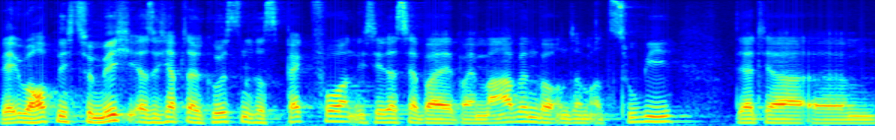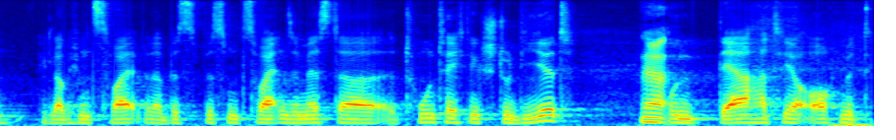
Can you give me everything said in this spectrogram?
wäre überhaupt nichts für mich. Also ich habe da größten Respekt vor und ich sehe das ja bei, bei Marvin, bei unserem Azubi. Der hat ja, ähm, glaube ich, im zweiten oder bis, bis zum zweiten Semester äh, Tontechnik studiert. Ja. Und der hat ja auch mit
